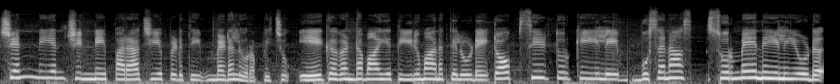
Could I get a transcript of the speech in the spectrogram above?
ചെൻ നിയൻ ചിന്നെ പരാജയപ്പെടുത്തി മെഡൽ ഉറപ്പിച്ചു. ഏകകണ്ഠമായ തീരുമാനത്തിലൂടെ ടോപ്പ് സീഡ് തുർക്കിയിലെ ബുസനാസ് സുർമേനേലിയോട്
